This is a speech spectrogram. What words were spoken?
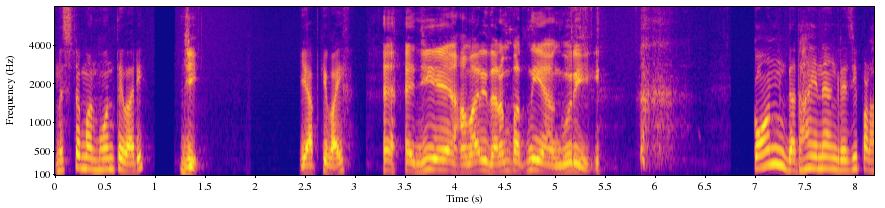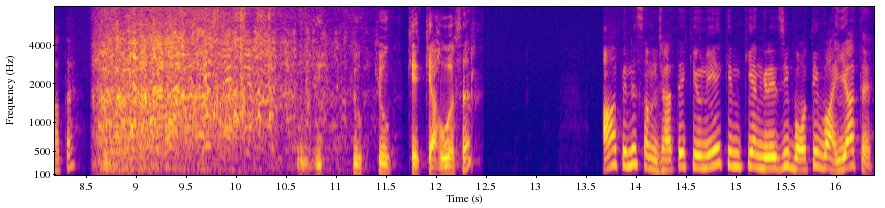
मिस्टर मनमोहन तिवारी? जी। ये आपकी वाइफ जी ये हमारी धर्म पत्नी है अंगूरी। कौन गधा इन्हें अंग्रेज़ी पढ़ाता है? जी, क्यों क्यों क्या, क्या हुआ सर? आप इन्हें समझाते क्यों नहीं है कि इनकी अंग्रेज़ी बहुत ही वाहियात है?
